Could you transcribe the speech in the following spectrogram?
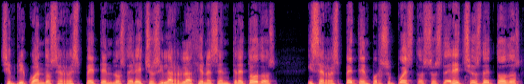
siempre y cuando se respeten los derechos y las relaciones entre todos, y se respeten, por supuesto, esos derechos de todos,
